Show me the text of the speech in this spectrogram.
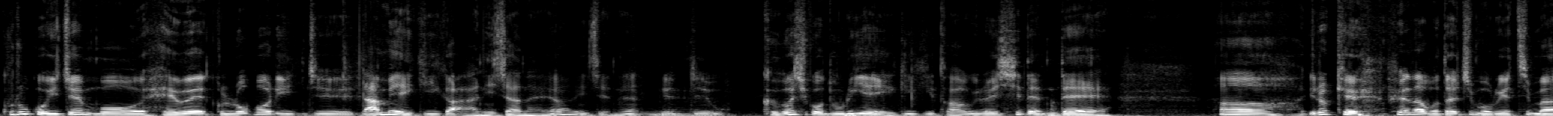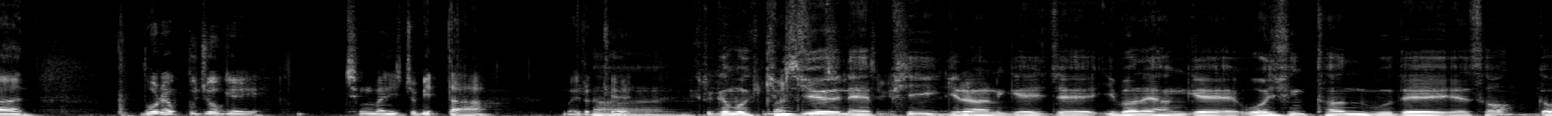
그리고 이제 뭐 해외 글로벌이 이제 남의 얘기가 아니잖아요. 이제는 이제 그것이 곧 우리의 얘기기도 하고 이런 시대인데 아 이렇게 표현하 못할지 모르겠지만 노력 부족의 측면이 좀 있다. 뭐 이렇게 아, 그러니까 뭐 말씀드리겠습니다. 픽이라는 게 이제 이번에 한 게 워싱턴 무대에서 그러니까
